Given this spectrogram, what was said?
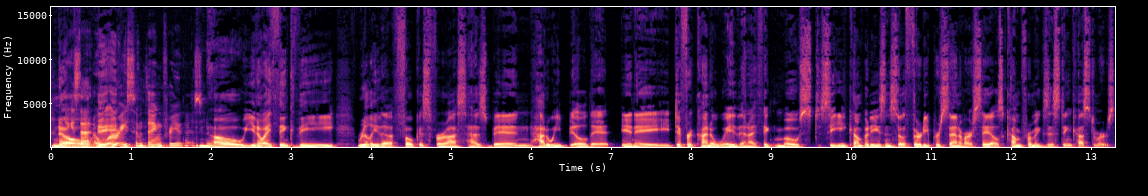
No, is that a it- worrisome thing for you guys? No, you know, I think the really the focus for us has been how do we build it in a different kind of way than I think most CE companies. And so 30% of our sales come from existing customers.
